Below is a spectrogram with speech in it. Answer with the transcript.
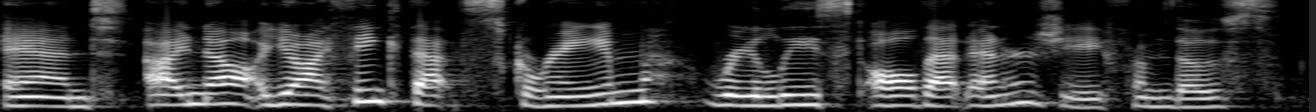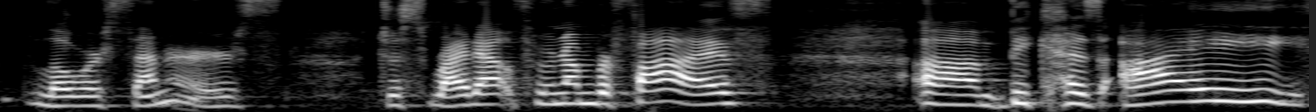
And I know, you know, I think that scream released all that energy from those lower centers just right out through number five um, because I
